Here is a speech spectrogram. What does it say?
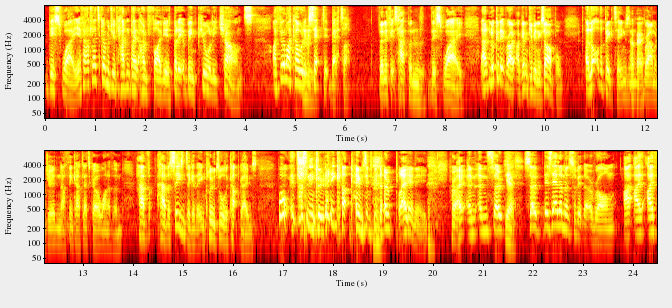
this way, if Atletico Madrid hadn't played at home for five years, but it had been purely chance, I feel like I would hmm. accept it better than if it's happened hmm. this way. And look at it, right? I'm going to give you an example. A lot of the big teams, and Okay. Real Madrid, and I think Atletico are one of them, have, have a season ticket that includes all the cup games. Well, it doesn't include any cup games if you don't play any, right? And and so Yes. so there's elements of it that are wrong. I, I, I,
